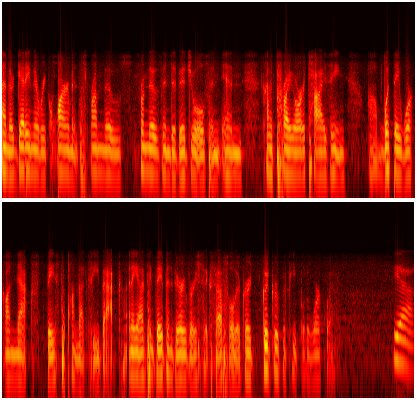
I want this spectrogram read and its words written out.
and they're getting their requirements from those from those individuals, and, and kind of prioritizing um, what they work on next based upon that feedback. And again, I think they've been very very successful. They're a good, good group of people to work with. Yeah,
